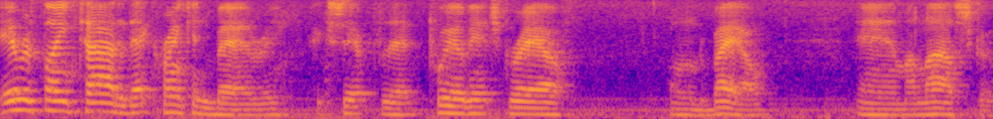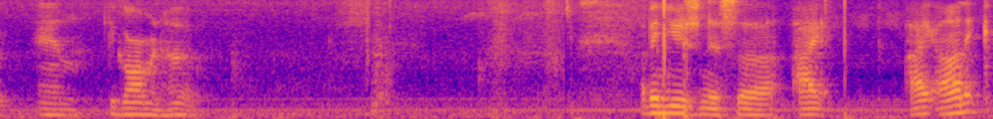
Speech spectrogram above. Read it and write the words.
everything tied to that cranking battery except for that 12 inch graph on the bow and my live scope and the Garmin hub. I've been using this uh, I, Ionic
